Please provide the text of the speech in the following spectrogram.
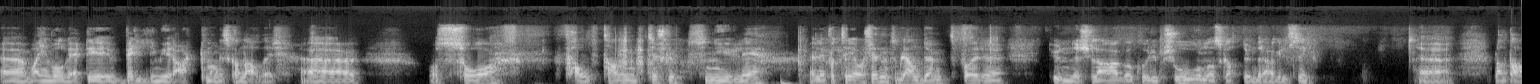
var involvert i veldig mye rart, mange skandaler. og så falt han til slutt nylig, eller for tre år siden, så ble han dømt for underslag og korrupsjon og skatteunndragelser. Eh, Bl.a.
